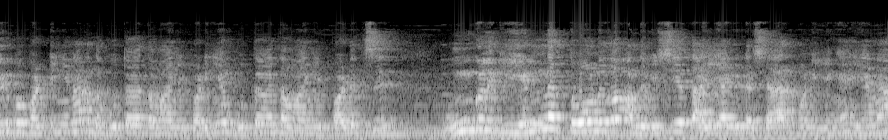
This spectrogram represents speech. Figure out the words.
விருப்பப்பட்டீங்கன்னா அந்த புத்தகத்தை வாங்கி படிங்க. புத்தகத்தை வாங்கி படிச்சு உங்களுக்கு என்ன தோணுதோ அந்த விஷயத்தை ஐயா கிட்ட ஷேர் பண்ணிக்கங்க. ஏன்னா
